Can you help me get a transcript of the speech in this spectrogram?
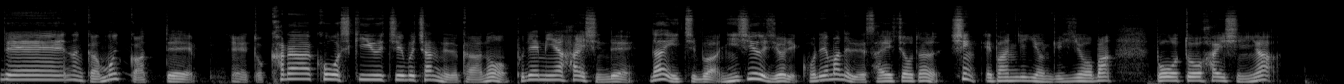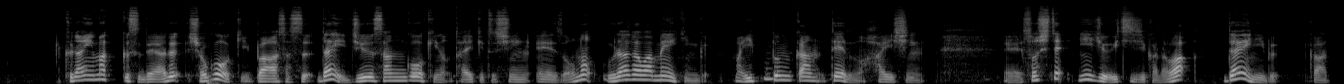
で、なんかもう一個あって、えっ、ー、と、カラー公式 YouTube チャンネルからのプレミア配信で、第1部は20時よりこれまでで最長となる新エヴァンゲリオン劇場版冒頭配信や、クライマックスである初号機 VS 第13号機の対決シーン映像の裏側メイキング、まあ、1分間程度の配信、えー、そして21時からは第2部があっ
